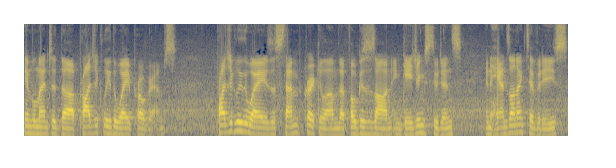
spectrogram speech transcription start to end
implemented the Project Lead the Way programs. Project Lead the Way is a STEM curriculum that focuses on engaging students in hands-on activities,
